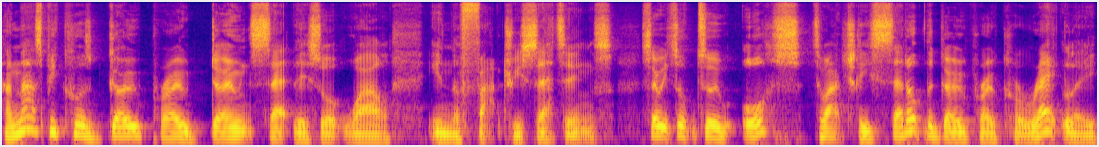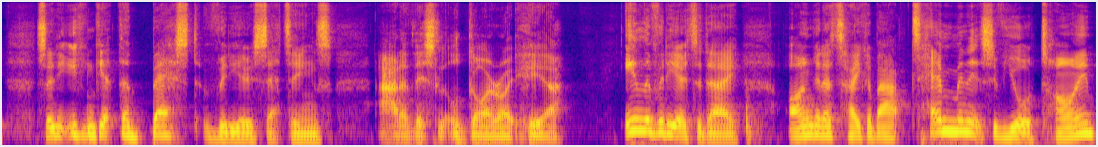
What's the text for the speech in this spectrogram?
And that's because GoPro don't set this up well in the factory settings. So it's up to us to actually set up the GoPro correctly so that you can get the best video settings out of this little guy right here. In the video today, I'm going to take about 10 minutes of your time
